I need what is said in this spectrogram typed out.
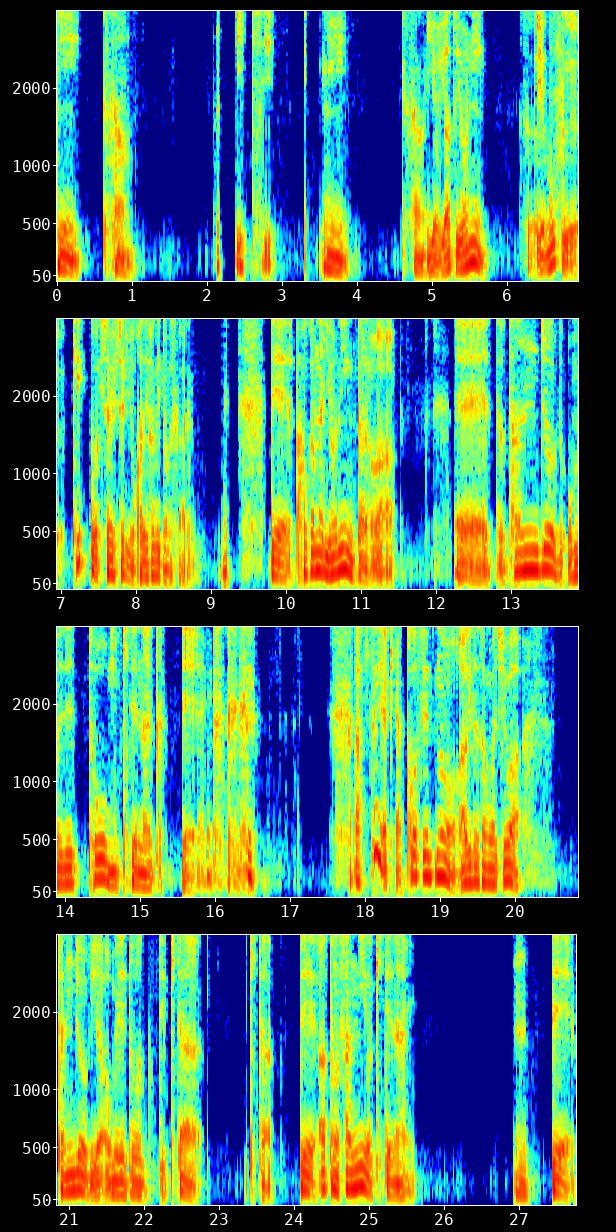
2、3。1、2、3、いや、あと4人。そう、いや、僕、結構一人一人にお金かけてますからね。で、他の4人からは、えー、っと、誕生日おめでとうも来てなくて あ、1人は来た。高専のあげた友達は、誕生日はおめでとうって来た、来た。で、あとの3人は来てない。うん。で、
